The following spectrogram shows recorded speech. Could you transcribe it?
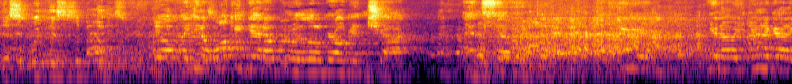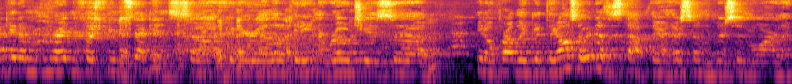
this is what this is about. Well, you know, Walking Dead opened with a little girl getting shot, and so I figured, you know, you kind of got to get them right in the first few seconds. So I figure a little kid eating a roach is, uh, you know, probably a good thing. Also, it doesn't stop there. There's some, there's some more like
